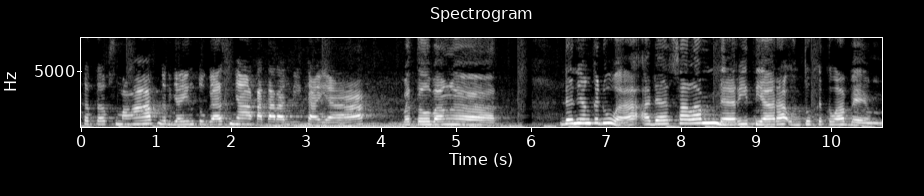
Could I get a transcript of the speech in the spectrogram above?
tetap semangat ngerjain tugasnya kata Randika ya. Betul banget. Dan yang kedua ada salam dari Tiara untuk Ketua BEM.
